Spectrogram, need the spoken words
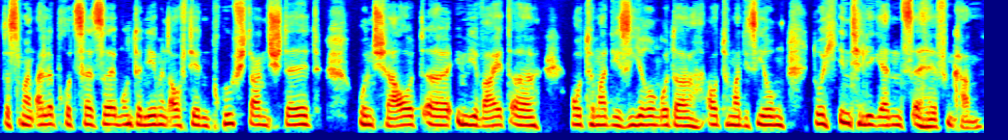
dass man alle Prozesse im Unternehmen auf den Prüfstand stellt und schaut, äh, inwieweit äh, Automatisierung oder Automatisierung durch Intelligenz äh, helfen kann.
